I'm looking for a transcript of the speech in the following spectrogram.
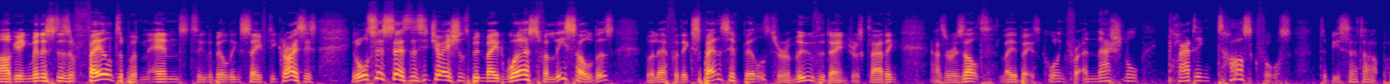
arguing ministers have failed to put an end to the building safety crisis. It also says the situation's been made worse for leaseholders, who are left with expensive bills to remove the dangerous cladding. As a result, Labour is calling for a national cladding task force to be set up.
